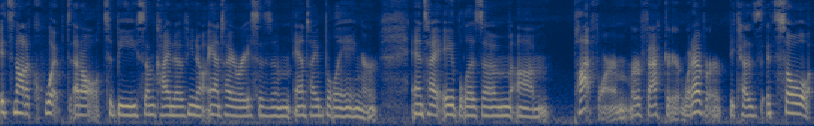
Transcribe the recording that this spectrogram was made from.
it's not equipped at all to be some kind of you know anti-racism anti-bullying or anti-ableism um, platform or factory or whatever because it's so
